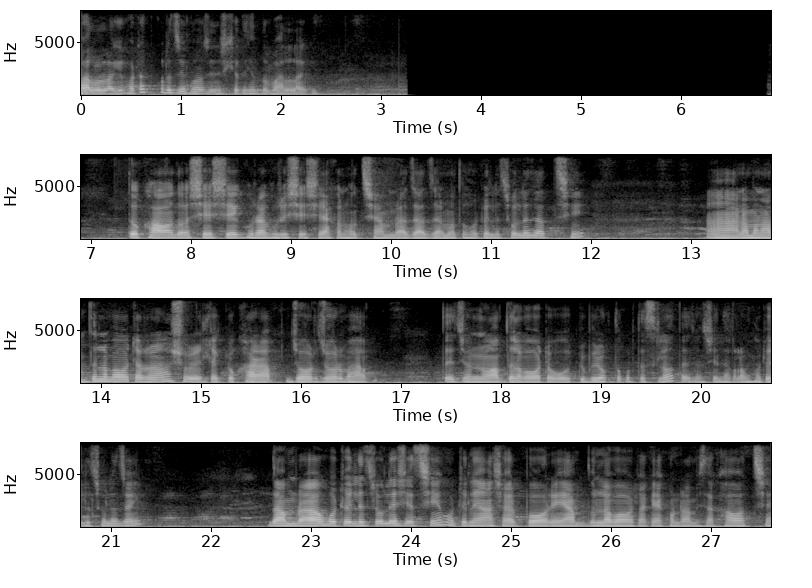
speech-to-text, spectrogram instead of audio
ভালো লাগে। হঠাৎ করে যে কোনো জিনিস খেতে কিন্তু ভালো লাগে। তো খাওয়া দাওয়া শেষে, ঘোরাঘুরি শেষে এখন হচ্ছে আমরা যার যার মতো হোটেলে চলে যাচ্ছি। আর আমার আবদুল্লাহ বাবাটার না, শরীরটা একটু খারাপ, জ্বর জ্বর ভাব। তো এই জন্য আবদুল্লাহ বাবাটাও একটু বিরক্ত করতেছিল তাই জন্য চিন্তা করলাম হোটেলে চলে যাই। তো আমরা হোটেলে চলে এসেছি। হোটেলে আসার পরে আবদুল্লাহ বাবাটাকে এখন রামিসা খাওয়াচ্ছে।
